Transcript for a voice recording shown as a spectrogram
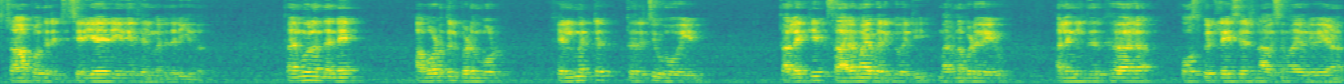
സ്ട്രാപ്പ് ധരിച്ച് ശരിയായ രീതിയിൽ ഹെൽമെറ്റ് ധരിക്കുന്നത്. തന്മൂലം തന്നെ അപകടത്തിൽപ്പെടുമ്പോൾ ഹെൽമെറ്റ് തെറിച്ചു പോവുകയും തലയ്ക്ക് സാരമായ പരിക്ക് പറ്റി മരണപ്പെടുകയോ അല്ലെങ്കിൽ ദീർഘകാല ഹോസ്പിറ്റലൈസേഷൻ ആവശ്യമായി വരികയാണ്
